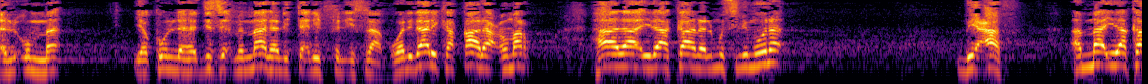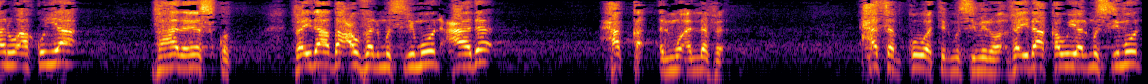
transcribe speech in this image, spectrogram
الأمة يكون لها جزء من مالها للتأليف في الإسلام. ولذلك قال عمر هذا إذا كان المسلمون ضعاف. أما إذا كانوا أقوياء فهذا يسقط. فإذا ضعف المسلمون عاد حق المؤلفة. حسب قوة المسلمين. فإذا قوي المسلمون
